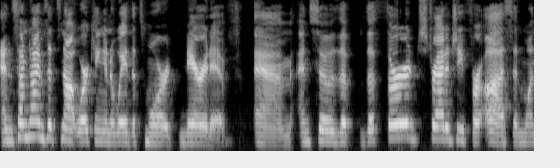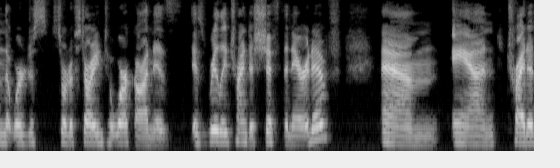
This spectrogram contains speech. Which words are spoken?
and sometimes it's not working in a way that's more narrative um, and so the the third strategy for us and one that we're just sort of starting to work on is is really trying to shift the narrative um, and try to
